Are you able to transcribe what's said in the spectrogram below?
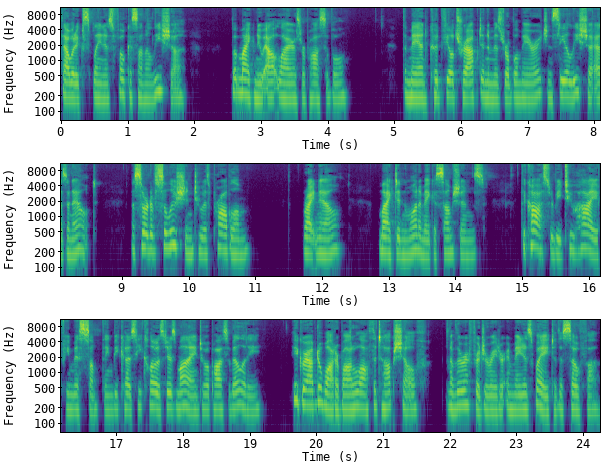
That would explain his focus on Alisha, but Mike knew outliers were possible. The man could feel trapped in a miserable marriage and see Alisha as an out, a sort of solution to his problem. Right now, Mike didn't want to make assumptions. The cost would be too high if he missed something because he closed his mind to a possibility. He grabbed a water bottle off the top shelf of the refrigerator and made his way to the sofa.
